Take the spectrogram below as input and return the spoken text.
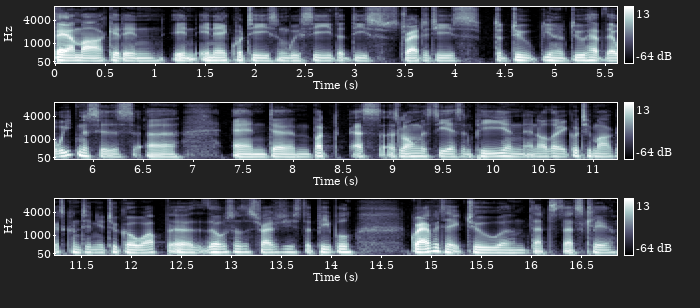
bear market in, in in equities, and we see that these strategies do you know do have their weaknesses. Uh, and um, but as as long as the S and P and other equity markets continue to go up, uh, those are the strategies that people gravitate to. Um, that's that's clear.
